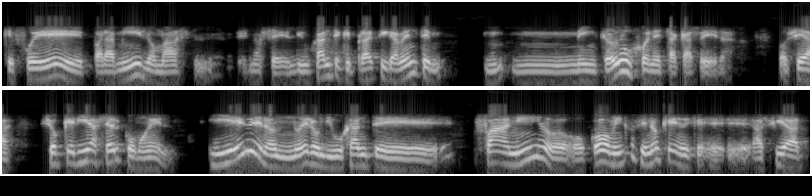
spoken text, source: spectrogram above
que fue para mí lo más, no sé, el dibujante que prácticamente me introdujo en esta carrera. O sea, yo quería ser como él. Y él era, no era un dibujante funny o, cómico, sino que, eh, hacía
